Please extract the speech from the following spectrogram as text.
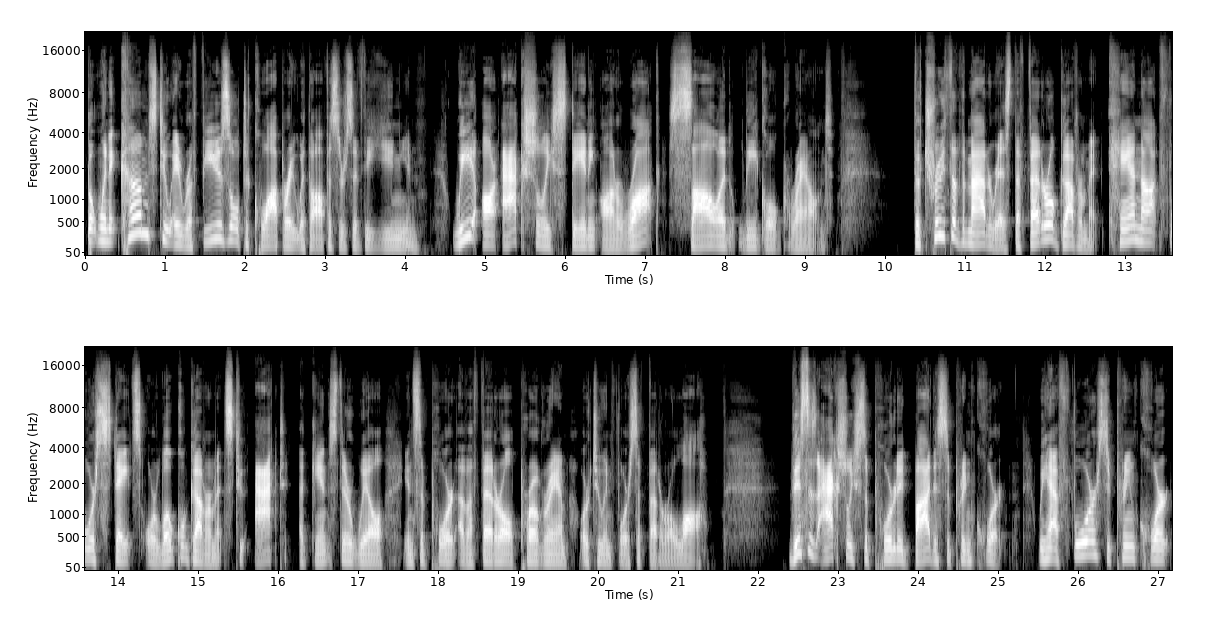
But when it comes to a refusal to cooperate with officers of the union we are actually standing on rock solid legal ground. The truth of the matter is, the federal government cannot force states or local governments to act against their will in support of a federal program or to enforce a federal law. This is actually supported by the Supreme Court. We have four Supreme Court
